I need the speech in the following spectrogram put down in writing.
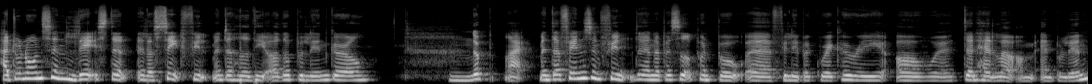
har du nogensinde læst den, eller set filmen, der hedder The Other Berlin Girl? Nope. Nej, men der findes en film, den er baseret på en bog af Philippa Gregory, og øh, den handler om Anne Boleyn.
